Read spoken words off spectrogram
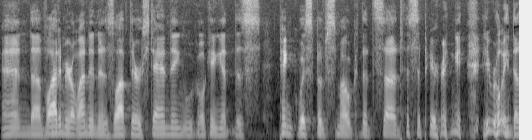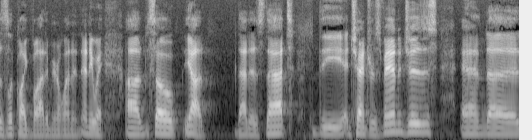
And uh, Vladimir Lenin is left there standing, looking at this pink wisp of smoke that's uh, disappearing. he really does look like Vladimir Lenin. Anyway, uh, so yeah, that is that. The Enchantress vanishes, and uh,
